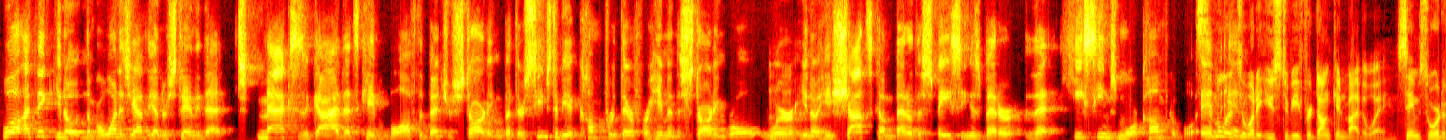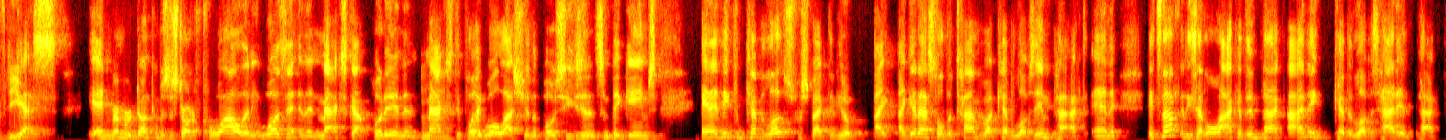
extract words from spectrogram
Well, I think, you know, number one is you have the understanding that Max is a guy that's capable off the bench or starting, but there seems to be a comfort there for him in the starting role where, mm-hmm. you know, his shots come better, the spacing is better, that he seems more comfortable. Similar and, and, to what it used to be for Duncan, by the way. Same sort of deal. Yes. And remember, Duncan was a starter for a while and he wasn't. And then Max got put in, and mm-hmm. Max played well last year in the postseason in some big games. And I think from Kevin Love's perspective, you know, I, I, get asked all the time about Kevin Love's impact. And it's not that he's had a lack of impact. I think Kevin Love has had impact.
